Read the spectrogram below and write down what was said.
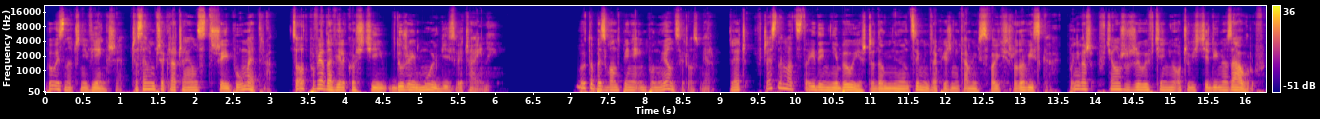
były znacznie większe, czasami przekraczając 3,5 metra, co odpowiada wielkości dużej mulgi zwyczajnej. Był to bez wątpienia imponujący rozmiar, lecz wczesne matstoidy nie były jeszcze dominującymi drapieżnikami w swoich środowiskach, ponieważ wciąż żyły w cieniu oczywiście dinozaurów,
